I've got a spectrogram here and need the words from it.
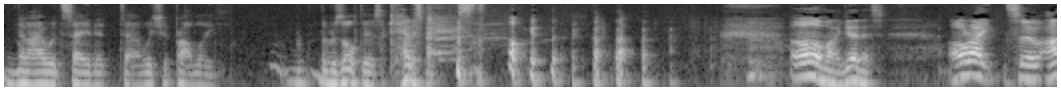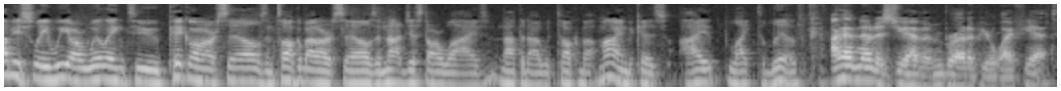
Then I would say that uh, we should probably. The result is a cat is pissed oh, my goodness. All right, so obviously we are willing to pick on ourselves and talk about ourselves and not just our wives. Not that I would talk about mine because I like to live. I have noticed you haven't brought up your wife yet.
